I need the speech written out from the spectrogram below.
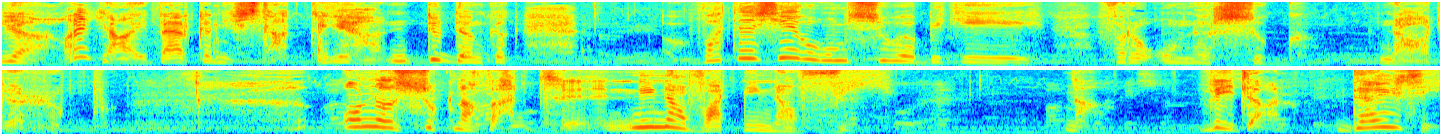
Ja, ja, hy werk in die stad. Ja, en toe dink ek wat as jy hom so 'n bietjie vir 'n ondersoek nader roep? Ondersoek na wat? Nie na wat nie, na wie? Nou, wie dan? Daisy.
